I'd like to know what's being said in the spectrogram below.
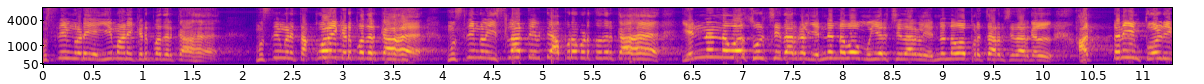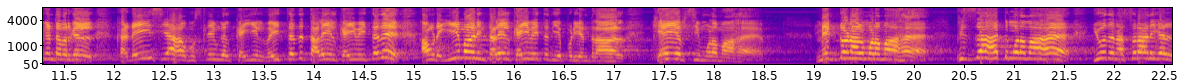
முஸ்லிம்களுடைய ஈமானை கெடுப்பதற்காக முஸ்லிம்களை தக்குவாவை கெடுப்பதற்காக முஸ்லிம்களை இஸ்லாத்தை விட்டு அப்புறப்படுத்துவதற்காக என்னென்னவோ சூழ் செய்தார்கள் என்னென்னவோ முயற்சி செய்தார்கள் என்னென்னவோ பிரச்சாரம் செய்தார்கள். அத்தனையும் தோல்வி கண்டவர்கள் கடைசியாக முஸ்லிம்கள் கையில் வைத்தது தலையில் கை வைத்தது அவங்களுடைய ஈமானின் தலையில் கை வைத்தது எப்படி என்றால் கேஎஃப்சி மூலமாக. மெக்டொனால் மூலமாக பிஸ்ஸா ஹட் மூலமாக யூத நசராணிகள்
